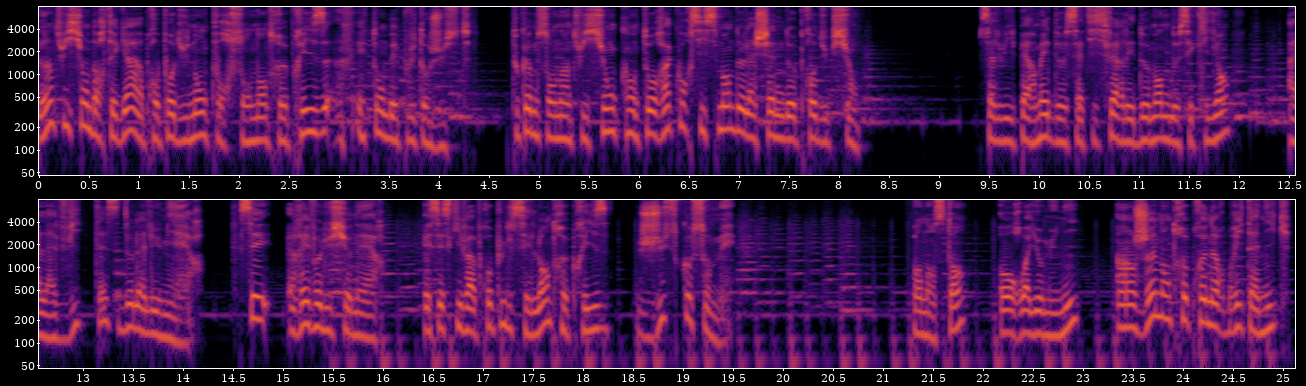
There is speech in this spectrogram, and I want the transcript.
L'intuition d'Ortega à propos du nom pour son entreprise est tombée plutôt juste, tout comme son intuition quant au raccourcissement de la chaîne de production. Ça lui permet de satisfaire les demandes de ses clients à la vitesse de la lumière. C'est révolutionnaire et c'est ce qui va propulser l'entreprise jusqu'au sommet. Pendant ce temps, au Royaume-Uni, un jeune entrepreneur britannique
